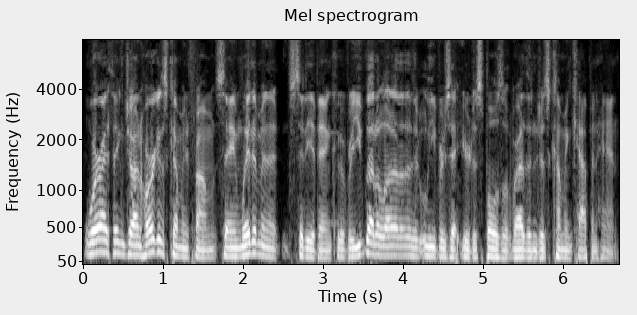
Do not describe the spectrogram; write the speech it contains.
where I think John Horgan's coming from, saying, "Wait a minute, City of Vancouver, you've got a lot of other levers at your disposal rather than just coming cap in hand."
